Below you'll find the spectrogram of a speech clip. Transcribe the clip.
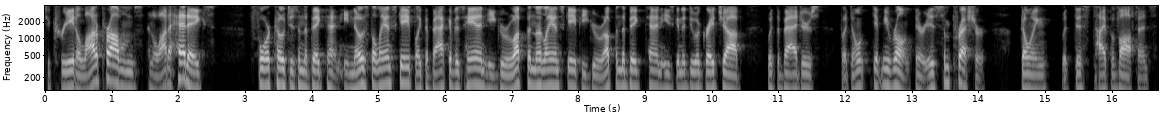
to create a lot of problems and a lot of headaches for coaches in the Big Ten. He knows the landscape like the back of his hand. He grew up in the landscape, he grew up in the Big Ten. He's going to do a great job with the Badgers. But don't get me wrong, there is some pressure going with this type of offense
